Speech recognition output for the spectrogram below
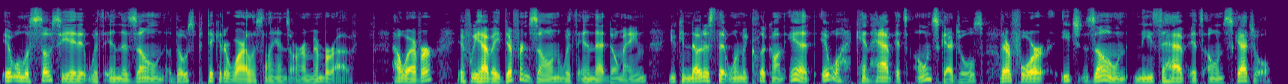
it will associate it within the zone those particular wireless LANs are a member of. However, if we have a different zone within that domain, you can notice that when we click on it, it will can have its own schedules. Therefore, each zone needs to have its own schedule.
